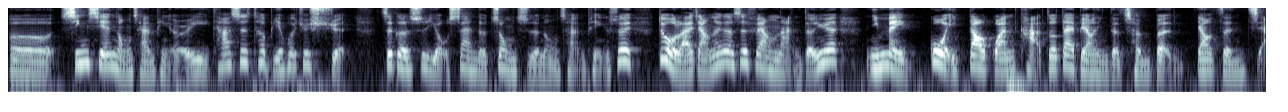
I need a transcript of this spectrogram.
呃新鲜农产品而已，他是特别会去选。这个是友善的种植的农产品，所以对我来讲，那个是非常难的，因为你每过一道关卡，都代表你的成本要增加，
